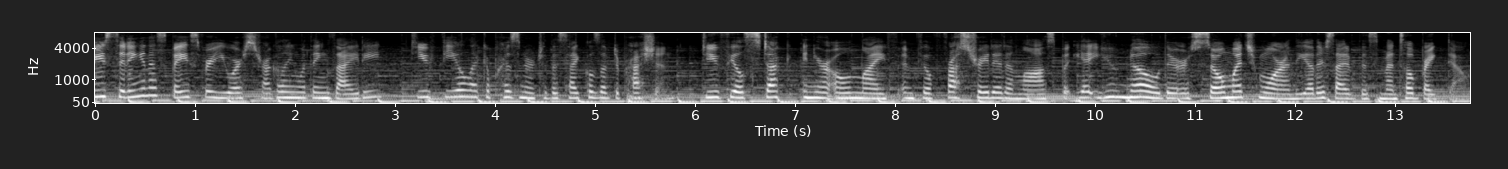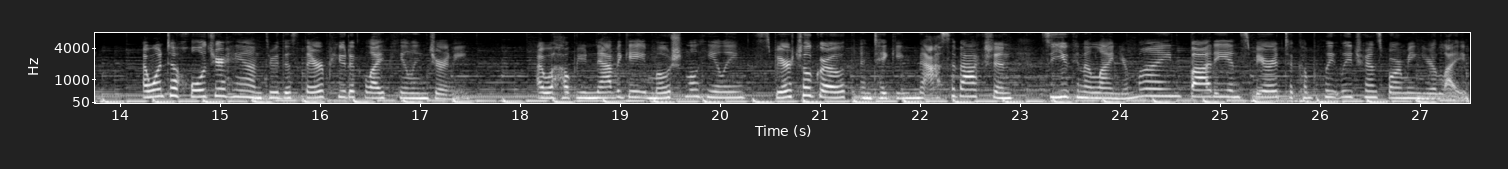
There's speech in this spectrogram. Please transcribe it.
you sitting in a space where you are struggling with anxiety? Do you feel like a prisoner to the cycles of depression? Do you feel stuck in your own life and feel frustrated and lost, but yet you know there is so much more on the other side of this mental breakdown? I want to hold your hand through this therapeutic life healing journey. I will help you navigate emotional healing, spiritual growth, and taking massive action so you can align your mind, body, and spirit to completely transforming your life.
